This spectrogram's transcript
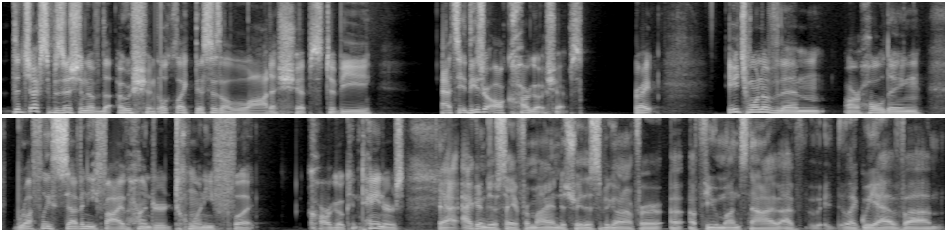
The juxtaposition of the ocean look like this is a lot of ships to be at sea. These are all cargo ships, right? Each one of them are holding roughly 7,500 20 foot cargo containers. Yeah, I can just say from my industry, this has been going on for a, a few months now. I've, I've like we have um,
